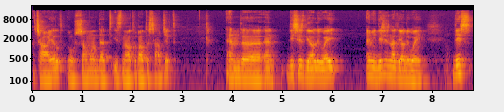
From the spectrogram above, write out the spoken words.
a child or someone that is not about the subject, and uh, and this is the only way. I mean, this is not the only way. This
